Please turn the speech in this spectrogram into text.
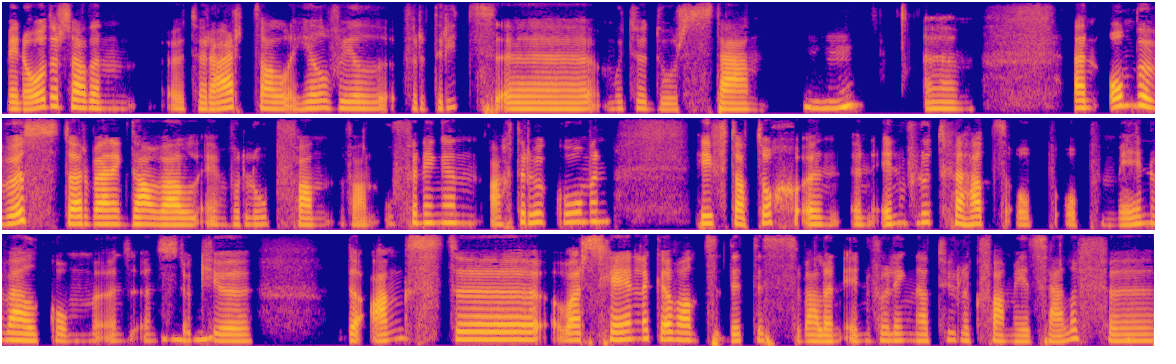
mijn ouders hadden uiteraard al heel veel verdriet moeten doorstaan. Mm-hmm. Um, en onbewust, daar ben ik dan wel in verloop van, van oefeningen achtergekomen, heeft dat toch een, een invloed gehad op, op mijn welkom. Een, een mm-hmm. stukje de angst uh, waarschijnlijk, hè, want dit is wel een invulling natuurlijk van mijzelf. Uh,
